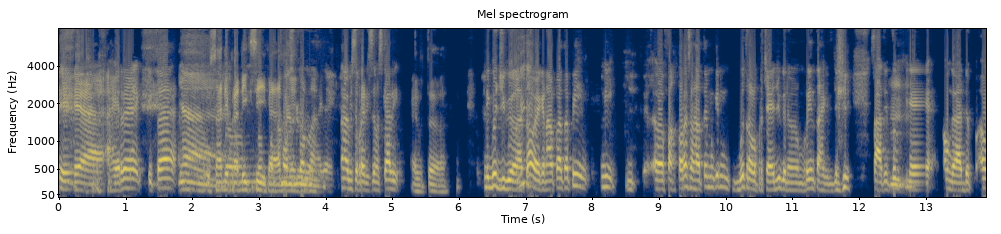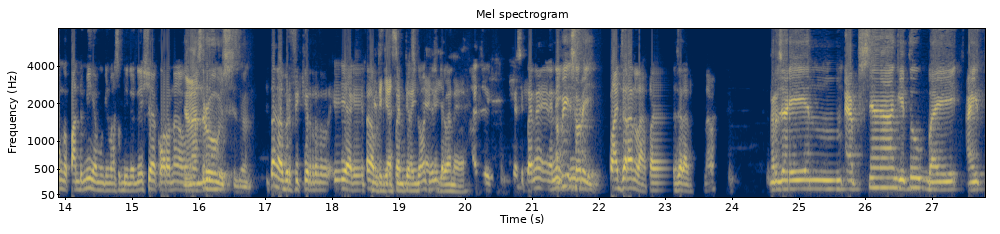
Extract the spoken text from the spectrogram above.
Iya, akhirnya kita ya, bisa diprediksi kan. Lah, ya. Kita bisa prediksi sama sekali. Eh, betul ini gue juga gak tahu ya kenapa tapi ini uh, faktornya salah satunya mungkin gue terlalu percaya juga dengan pemerintah gitu jadi saat itu hmm. kayak oh nggak ada oh nggak pandemi nggak mungkin masuk di Indonesia corona nggak jalan terus gitu. kita nggak berpikir iya kita nggak berpikir doang jadi jalan ya aja gitu. plannya ini tapi sorry pelajaran lah pelajaran kenapa ngerjain apps-nya gitu by IT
